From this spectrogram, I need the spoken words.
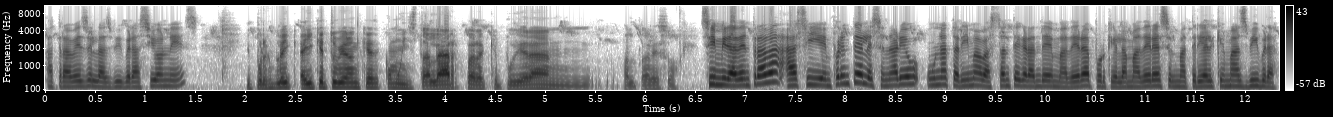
a través de las vibraciones. Y por ejemplo, ahí- que tuvieron que como instalar para que pudieran palpar eso. Sí, mira, de entrada, así, enfrente del escenario, una tarima bastante grande de madera, porque la madera es el material que más vibra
